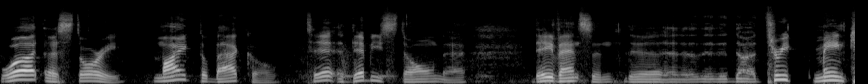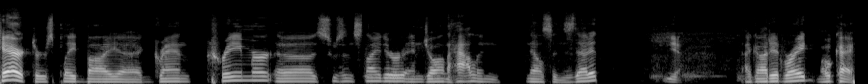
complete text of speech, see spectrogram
what a story. Mike Tobacco, Te- Debbie Stone, uh, Dave Anson, the, the the three main characters played by uh, Grant Cramer, uh, Susan Snyder, and John Hallen Nelson. Is that it? Yeah. I got it right. Okay.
